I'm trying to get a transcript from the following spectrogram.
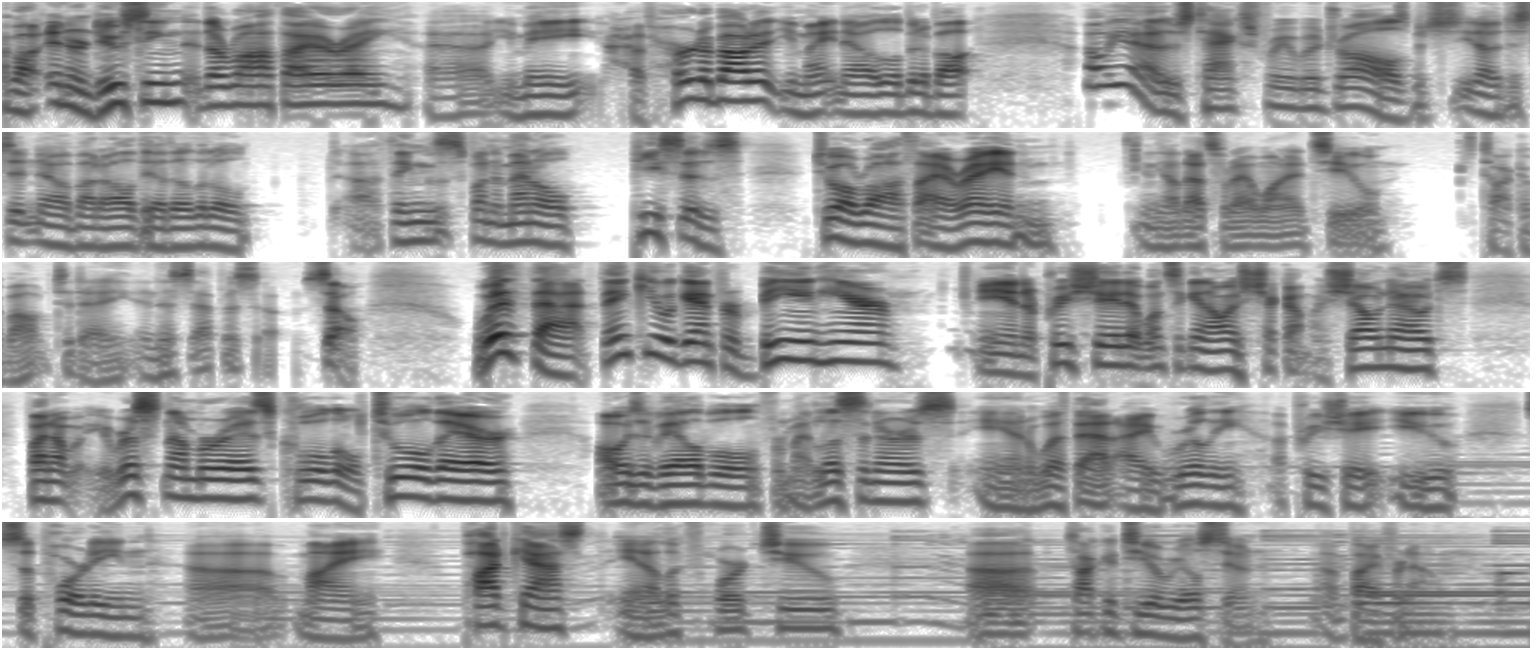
about introducing the Roth IRA. Uh, you may have heard about it. You might know a little bit about. Oh yeah, there's tax-free withdrawals, but you know just didn't know about all the other little uh, things, fundamental pieces to a Roth IRA. And, you know, that's what I wanted to talk about today in this episode. So, with that, thank you again for being here and appreciate it. Once again, always check out my show notes, find out what your risk number is. Cool little tool there, always available for my listeners. And with that, I really appreciate you supporting uh, my podcast. And I look forward to uh, talking to you real soon. Uh, bye for now.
